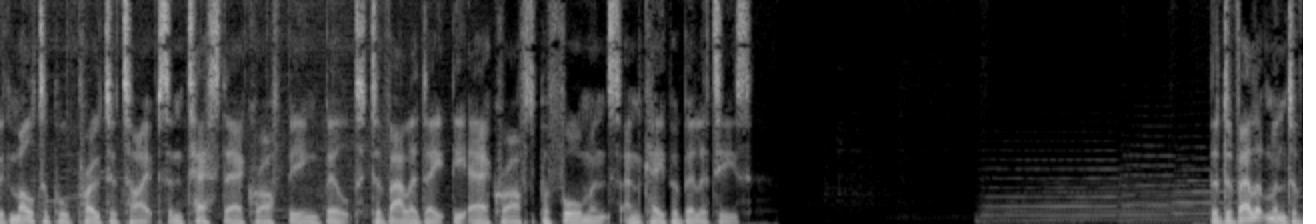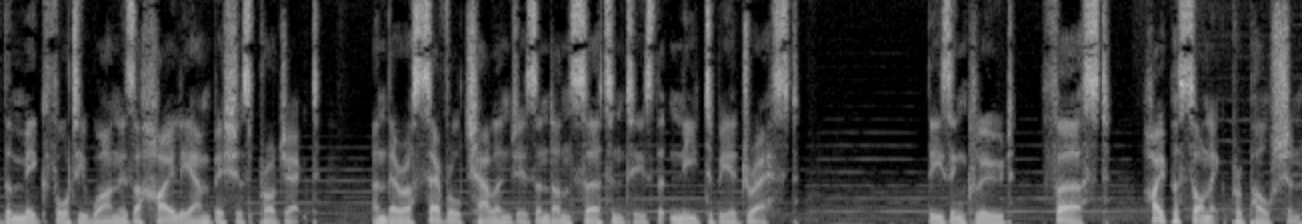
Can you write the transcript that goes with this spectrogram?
with multiple prototypes and test aircraft being built to validate the aircraft's performance and capabilities. The development of the MiG-41 is a highly ambitious project, and there are several challenges and uncertainties that need to be addressed. These include, first, hypersonic propulsion.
